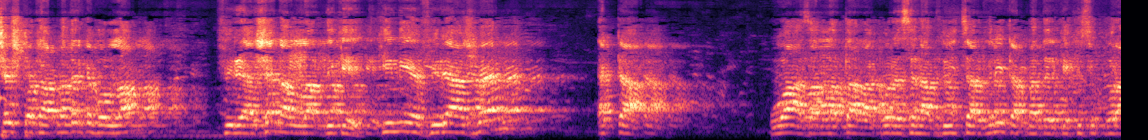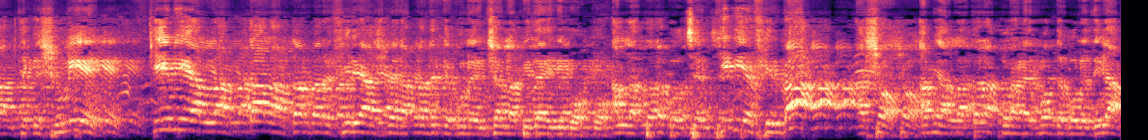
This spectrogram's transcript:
শেষ কথা আপনাদেরকে বললাম, ফিরে আসেন আল্লাহর দিকে। কি নিয়ে ফিরে আসবেন? একটা ওয়াজ আল্লাহ তাআলা করেছেন আর দুই চার মিনিট আপনাদেরকে কিছু কোরআন থেকে শুনিয়ে কি নিয়ে আল্লাহ তাআলার দরবারে ফিরে আসবেন আপনাদেরকে বলে ইনশাল্লাহ বিদায় নিব। আল্লাহ তালা বলছেন, কি নিয়ে ফিরবা? আসো। আমি আল্লাহ তাআলা কোরআনের মধ্যে বলে দিলাম।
